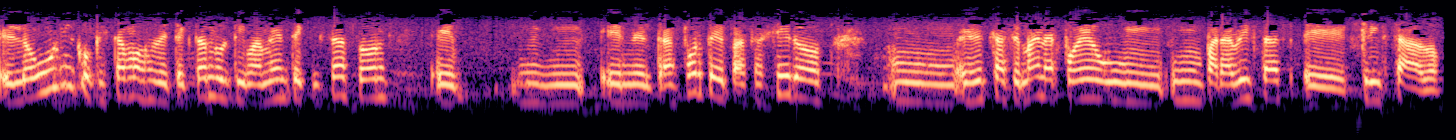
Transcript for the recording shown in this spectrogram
Eh, lo único que estamos detectando últimamente quizás son eh, mm, en el transporte de pasajeros en esta semana fue un, un parabrisas eh, cristado,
